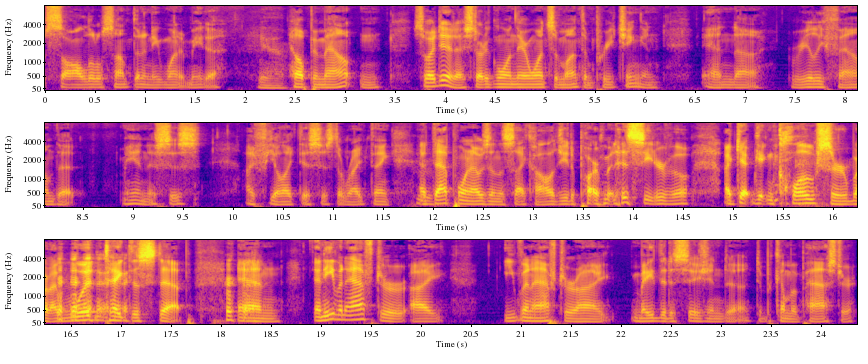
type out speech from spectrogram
saw a little something and he wanted me to Yeah. help him out, and so I did. I started going there once a month and preaching, and and uh, really found that man, this is. I feel like this is the right thing. At that point, I was in the psychology department at Cedarville. I kept getting closer, but I wouldn't take the step. And and even after I, even after I made the decision to to become a pastor,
